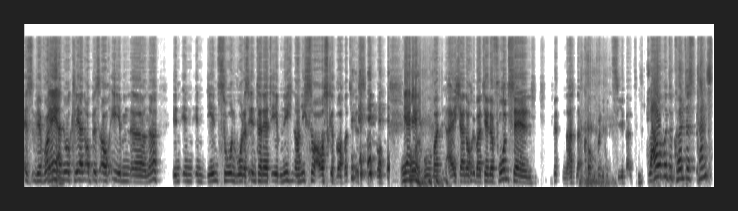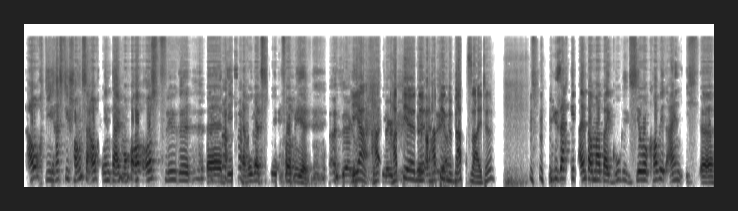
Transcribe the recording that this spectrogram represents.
es, wir wollten ja, ja. ja, nur klären, ob es auch eben äh, ne, in, in, in den Zonen, wo das Internet eben nicht noch nicht so ausgebaut ist, wo, ja, wo, wo man eigentlich ja noch über Telefonzellen miteinander kommuniziert. Ich glaube, du könntest, kannst auch, die hast die Chance auch in deinem Ostflügel äh, dich darüber zu informieren. Ja, ha habt ihr eine, habt ihr eine Webseite? Wie gesagt, gib einfach mal bei Google Zero Covid ein. Ich äh,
